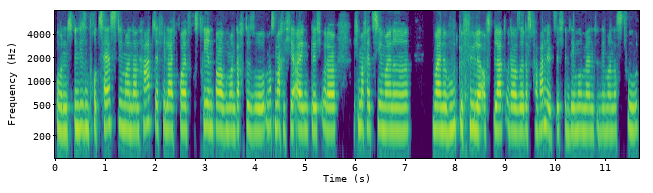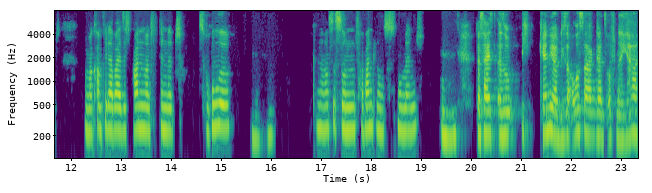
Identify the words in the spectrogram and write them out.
und in diesem Prozess, den man dann hat, der vielleicht vorher frustrierend war, wo man dachte so, was mache ich hier eigentlich? Oder ich mache jetzt hier meine, meine Wutgefühle aufs Blatt oder so, das verwandelt sich in dem Moment, in dem man das tut. Und man kommt wieder bei sich an, man findet zur Ruhe. Mhm. Genau, es ist so ein Verwandlungsmoment. Mhm. Das heißt, also ich kenne ja diese Aussagen ganz oft, na ja,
